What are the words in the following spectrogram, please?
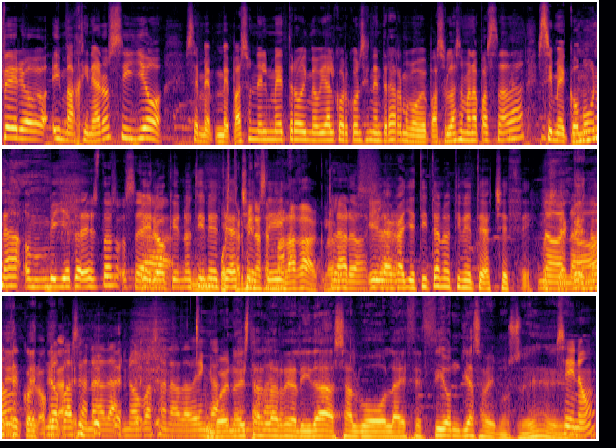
Pero imaginaros si yo se me, me paso en el metro y me voy al corcón sin enterarme, como me pasó la semana pasada, si me como una, un billete de estos, o sea... Pero que no tiene Pues THC. terminas en Málaga, claro. Claro, Y la galletita no tiene THC. No, o sea que no, no te coloca. no pasa nada, no pasa nada, venga. bueno, esta es la realidad, salvo la excepción, ya sabemos, ¿eh? Sí, ¿no?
